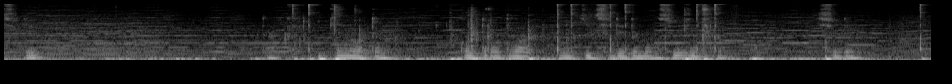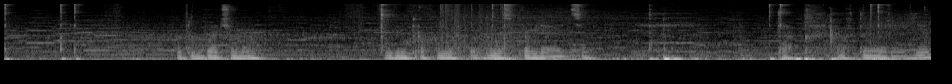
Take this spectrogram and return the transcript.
Сюди. Так, кінота. Ctrl 2. Йдіть сюди до мого союзничка. Сюди. Отут бачимо. Він трохи не, не справляється. Так, артилерія є.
